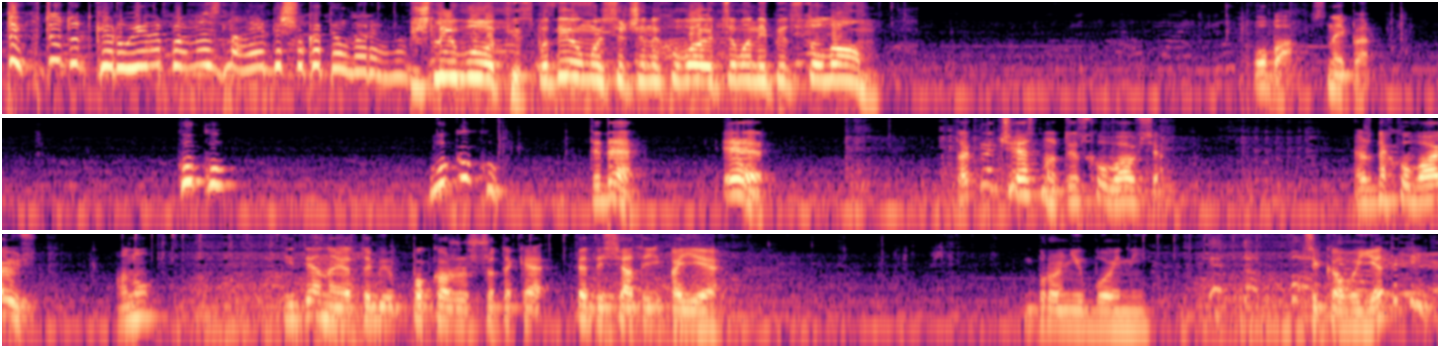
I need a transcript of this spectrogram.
Той, хто тут керує, напевно, знає, де шукати Лорену. Пішли в офіс, подивимося, чи не ховаються вони під столом. Оба, снайпер. Ку-ку. Ку-ку-ку. Ти де? Е. Так нечесно, ти сховався. Я ж не ховаюсь. Ану. Іди, ну я тобі покажу, що таке 50-й АЕ. Бронебойний. Цікаво, є такий?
